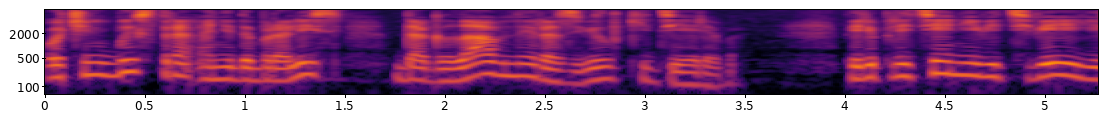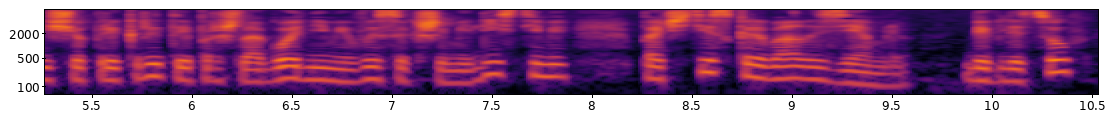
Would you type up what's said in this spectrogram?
Очень быстро они добрались до главной развилки дерева. Переплетение ветвей, еще прикрытые прошлогодними высохшими листьями, почти скрывало землю. Беглецов —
